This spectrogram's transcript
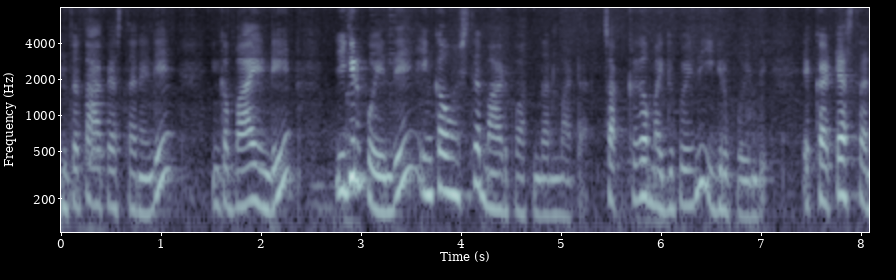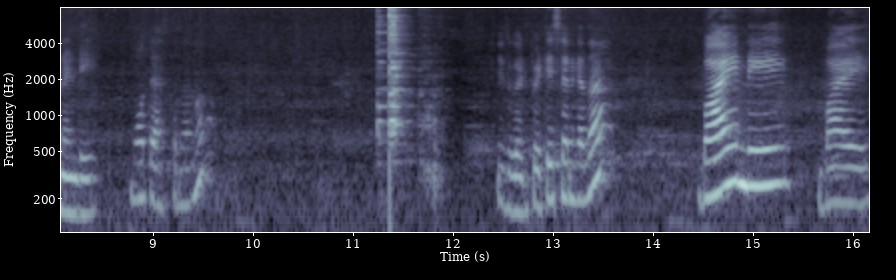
ఇంతటితో ఆపేస్తానండి. ఇంకా బాయండి ఎగిరిపోయింది. ఇంకా ఉంచితే మాడిపోతుంది అనమాట చక్కగా మగ్గిపోయింది ఎగిరిపోయింది. కట్టేస్తానండి. మూత వేస్తున్నాను. ఇదిగోండి పెట్టేశాను కదా. బాయ్ అండి. బాయ్.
